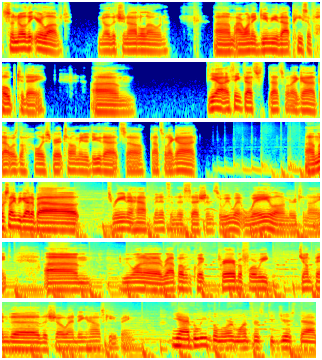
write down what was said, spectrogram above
so know that you're loved. Know that you're not alone. Um, I want to give you that piece of hope today. Um, yeah, I think that's that's what I got. That was the Holy Spirit telling me to do that. So that's what I got. Um, looks like we got about three and a half minutes in this session, so we went way longer tonight. Um, do we want to wrap up with a quick prayer before we jump into the show ending housekeeping? Yeah, I believe the Lord wants us to just uh,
